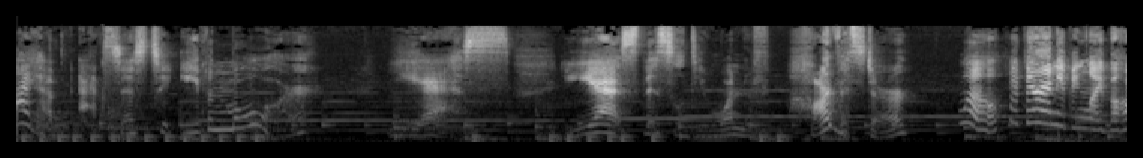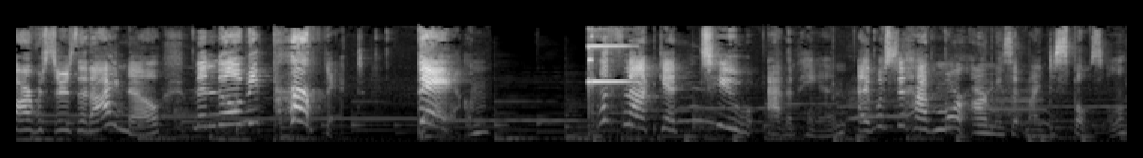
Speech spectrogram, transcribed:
I have access to even more. Yes. Yes, this will do wonderful. Harvester? Well, if they're anything like the harvesters that I know, then they'll be perfect. Bam! Let's not get too out of hand. I wish to have more armies at my disposal.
